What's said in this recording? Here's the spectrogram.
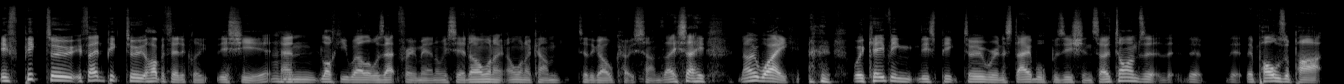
if pick two, if they'd picked two hypothetically this year, Mhm. and Lockie Weller was at Fremantle, we said, "I want to, I want to come to the Gold Coast Suns." They say, "No way, we're keeping this pick two. We're in a stable position." So times the the, the, the poles apart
